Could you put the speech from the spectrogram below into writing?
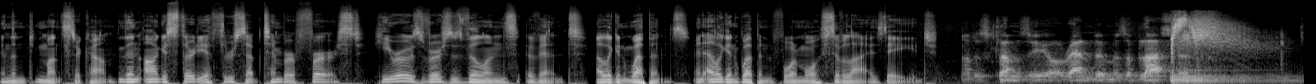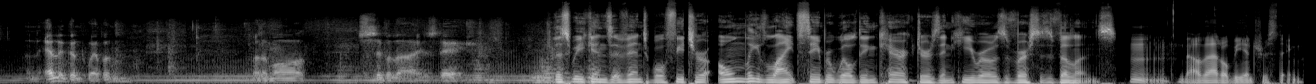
in the months to come. Then August 30th through September 1st, Heroes vs. Villains event. Elegant Weapons. An elegant weapon for a more civilized age. Not as clumsy or random as a blaster. An elegant weapon for a more civilized age. This weekend's event will feature only lightsaber wielding characters in Heroes versus Villains. Hmm. Now that'll be interesting.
